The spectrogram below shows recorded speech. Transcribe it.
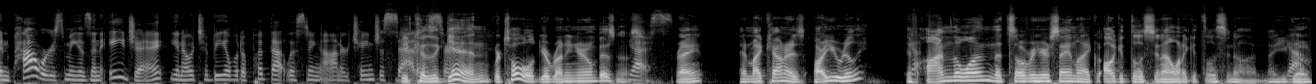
empowers me as an agent, you know, to be able to put that listing on or change the status. Because or- again, we're told you're running your own business. Yes. Right. And my counter is, are you really? If Yeah. I'm the one that's over here saying like, I'll get the listing on when I get the listing on. Now you Yeah. go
